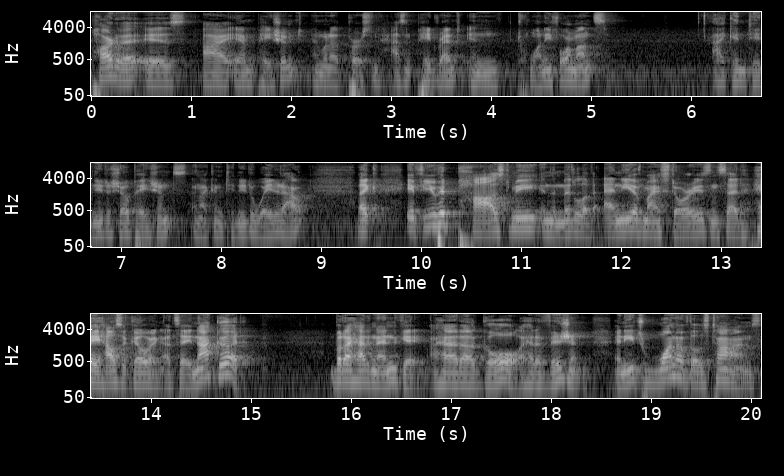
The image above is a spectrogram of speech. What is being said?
Part of it is I am patient, and when a person hasn't paid rent in 24 months, I continue to show patience and I continue to wait it out. Like, if you had paused me in the middle of any of my stories and said, Hey, how's it going? I'd say, Not good. But I had an end game, I had a goal, I had a vision. And each one of those times,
